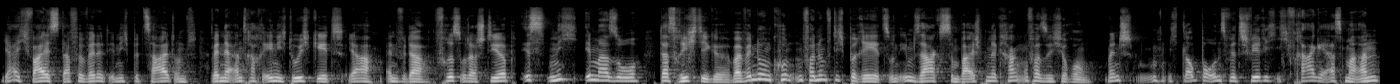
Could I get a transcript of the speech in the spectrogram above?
Ja, ich weiß, dafür werdet ihr nicht bezahlt und wenn der Antrag eh nicht durchgeht, ja, entweder friss oder stirb, ist nicht immer so das Richtige. Weil wenn du einen Kunden vernünftig berätst und ihm sagst, zum Beispiel eine Krankenversicherung, Mensch, ich glaube, bei uns wird es schwierig, ich frage erstmal an,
